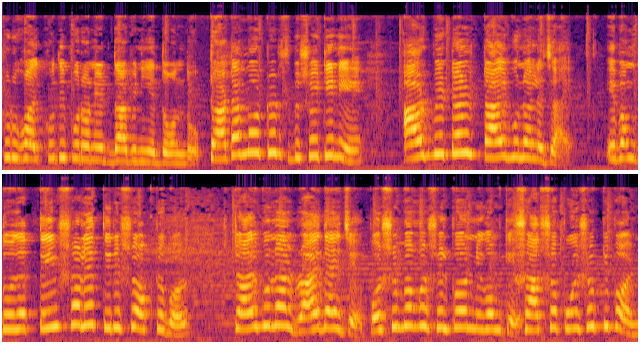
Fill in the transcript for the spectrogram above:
শুরু হয় ক্ষতিপূরণের দাবি নিয়ে দ্বন্দ্ব। টাটা মোটরস বিষয়টি নিয়ে আরবিটাল ট্রাইব্যুনালে যায় এবং দু সালে তিরিশে অক্টোবর ট্রাইব্যুনাল রায় দেয় যে পশ্চিমবঙ্গ শিল্প নিগমকে সাতশো পঁয়ষট্টি পয়েন্ট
